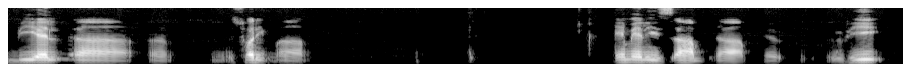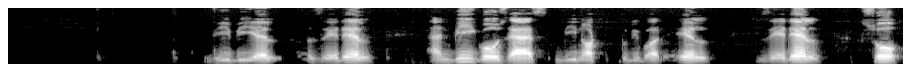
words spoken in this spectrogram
BL uh, uh, sorry ML is um, V VBL ZL and B goes as B naught to the power L ZL. So,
